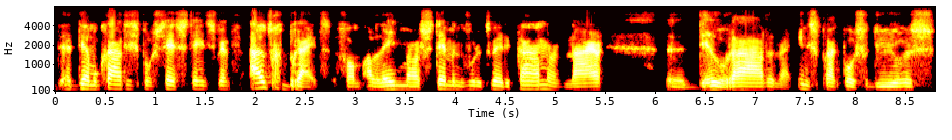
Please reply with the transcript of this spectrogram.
het democratische proces steeds werd uitgebreid van alleen maar stemmen voor de Tweede Kamer naar uh, deelraden, naar inspraakprocedures,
